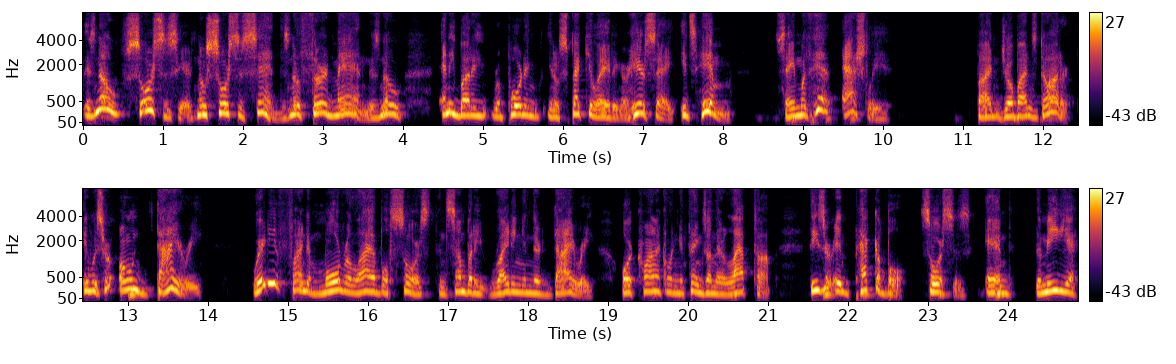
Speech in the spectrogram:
There's no sources here. No sources said. There's no third man. There's no anybody reporting, you know, speculating or hearsay. It's him. Same with him, Ashley, Biden, Joe Biden's daughter. It was her own diary. Where do you find a more reliable source than somebody writing in their diary or chronicling things on their laptop? These are impeccable sources, and the media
